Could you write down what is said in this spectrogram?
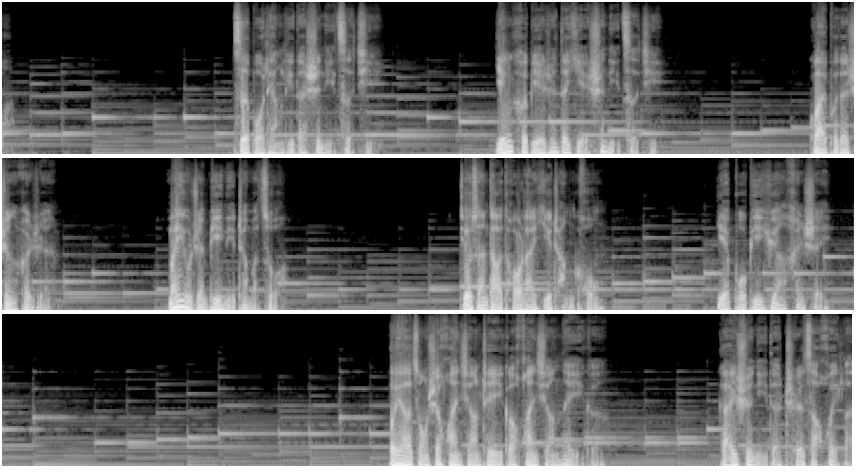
吗？自不量力的是你自己，迎合别人的也是你自己。怪不得任何人，没有人逼你这么做。就算到头来一场空，也不必怨恨谁。不要总是幻想这一个，幻想那一个。该是你的，迟早会来；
